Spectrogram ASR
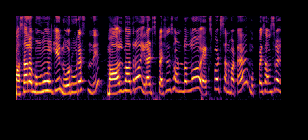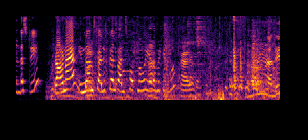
మసాలా గుమగుమలకి నోరు ఊరేస్తుంది. మా వాళ్ళు మాత్రం ఇలాంటి స్పెషల్స్ వండడంలో ఎక్స్పర్ట్స్ అన్నమాట. ముప్పై సంవత్సరాల ఇండస్ట్రీ రావనా ఇందా కలిపి కలిపి కలిసిపోతున్నావు ఏదో మీటింగ్ అది.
